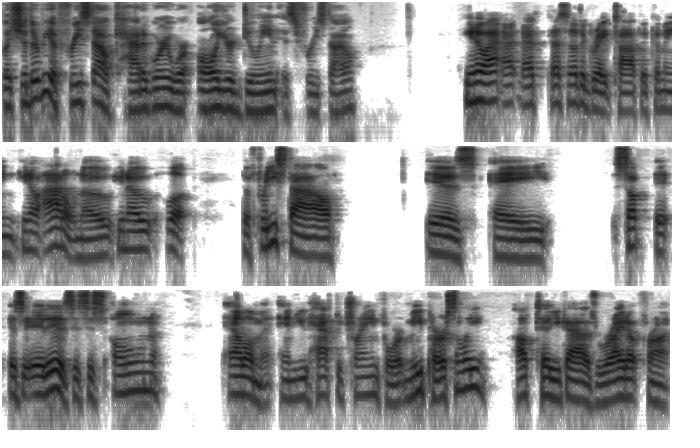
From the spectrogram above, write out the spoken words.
But should there be a freestyle category where all you're doing is freestyle? You know, I, I, that, that's another great topic. I mean, you know, I don't know. You know, look, the freestyle is a some it is it is it's its own element, and you have to train for it. Me personally, I'll tell you guys right up front,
